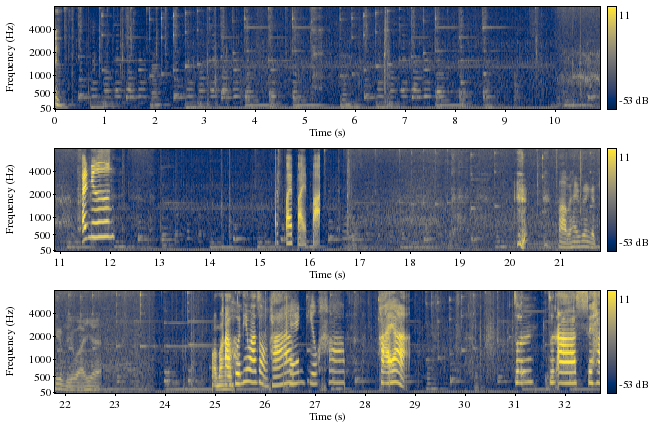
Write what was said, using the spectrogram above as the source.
อันหนึ่งไปไปไปพาไปให้เพื่อนกระทืบดีวะเฮียมามาขคอรับบคุณที่มาส่งครับแทงคิวครับ ใครอะ จุนจุนอาเซฮ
